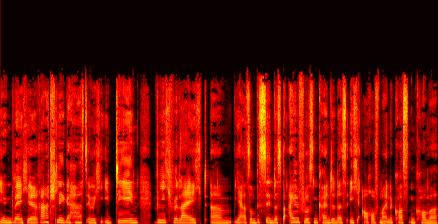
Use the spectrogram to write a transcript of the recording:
irgendwelche Ratschläge hast, irgendwelche Ideen, wie ich vielleicht ähm, ja so ein bisschen das beeinflussen könnte, dass ich auch auf meine Kosten komme,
